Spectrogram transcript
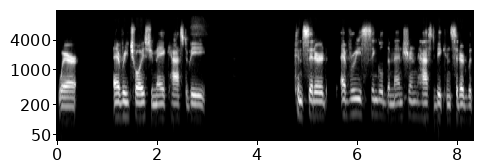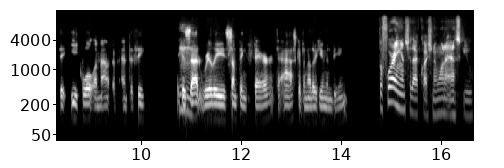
where every choice you make has to be considered every single dimension has to be considered with the equal amount of empathy? Like, mm. Is that really something fair to ask of another human being? Before I answer that question, I want to ask you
